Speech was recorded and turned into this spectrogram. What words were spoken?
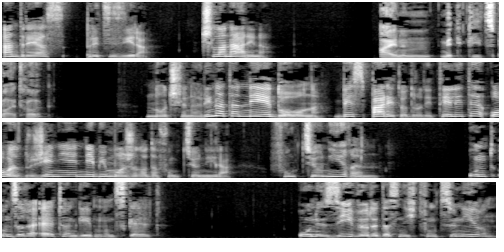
Андреас прецизира. Чланарина. Einen Mitgliedsbeitrag? Но членарината не е доволна. Без парите од родителите, ова здружение не би можело да функционира. Функциониран. Und unsere Eltern geben uns Geld. Ohne sie würde das nicht funktionieren.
